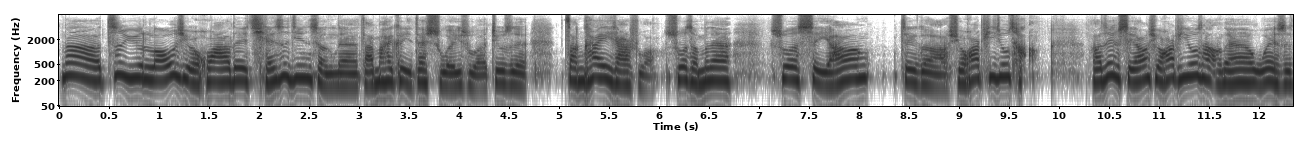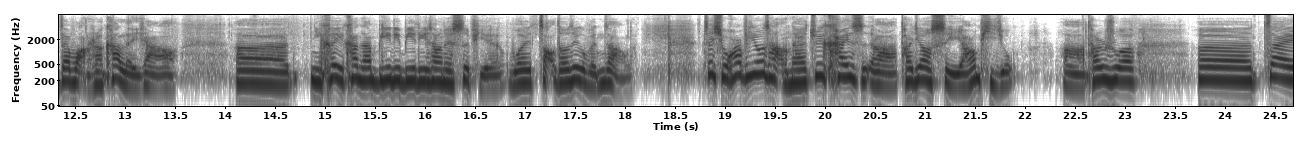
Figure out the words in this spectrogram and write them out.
那至于老雪花的前世今生呢，咱们还可以再说一说，就是展开一下说，说什么呢？说沈阳这个雪花啤酒厂啊，这个沈阳雪花啤酒厂呢，我也是在网上看了一下啊，呃，你可以看咱哔哩哔哩上的视频，我找到这个文章了。这雪花啤酒厂呢，最开始啊，它叫沈阳啤酒啊，它是说，呃，在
